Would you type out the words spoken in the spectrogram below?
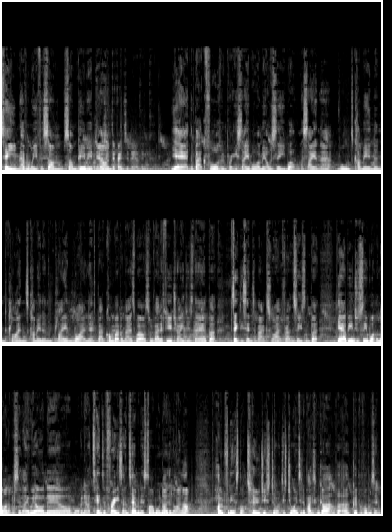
team, haven't we, for some some period now. Defensively, I think. Yeah, the back four's been pretty stable. I mean, obviously, well, I'm saying that Ward's come in and Clyne's come in and playing right and left back combo, haven't they, as well? So we've had a few changes there, but particularly centre backs, right, throughout the season. But yeah, it'll be interesting to see what the lineup is today. We are now, what are we now, 10 to 3, so in 10 minutes' time we'll know the lineup. Hopefully, it's not too just disjointed and Palace can go out and put a good performance in.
